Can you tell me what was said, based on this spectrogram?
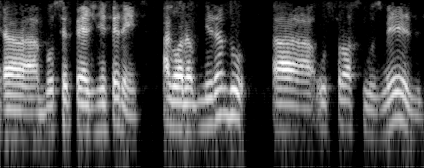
uh, você perde referência. Agora, mirando uh, os próximos meses,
